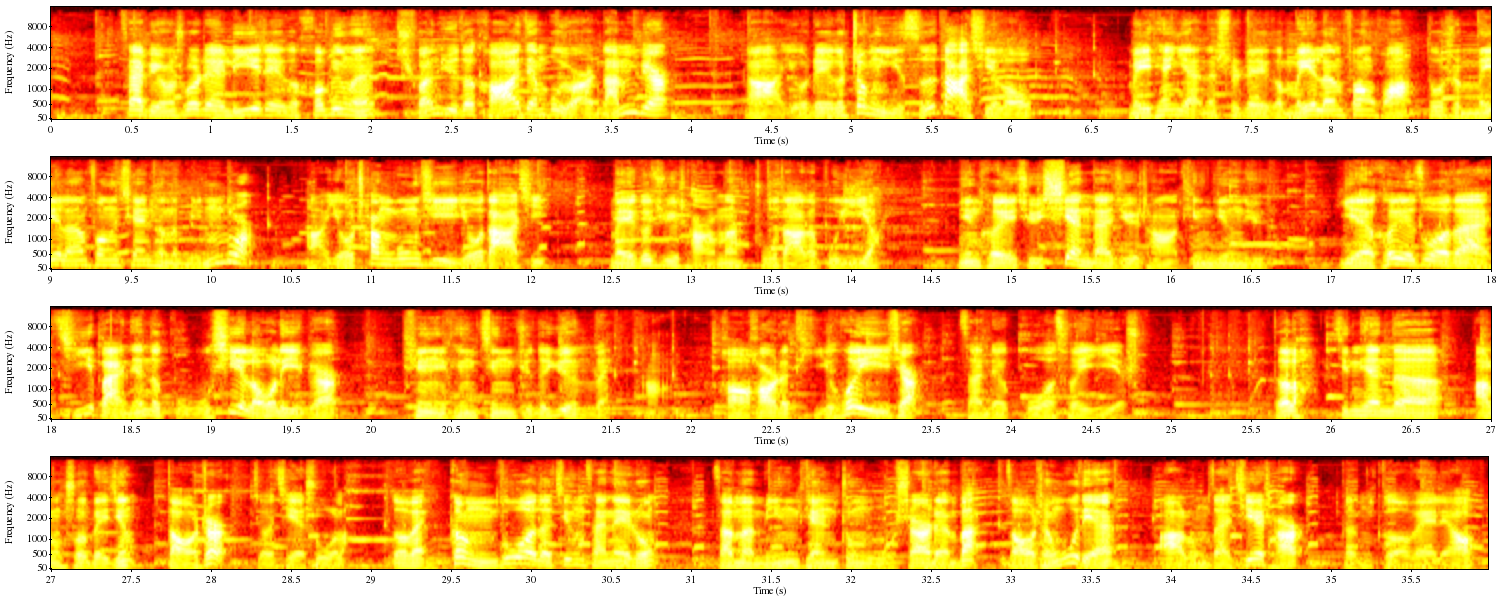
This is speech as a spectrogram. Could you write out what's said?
再比如说，这离这个和平门全聚德烤鸭店不远，南边啊，有这个正义祠大戏楼。每天演的是这个梅兰芳华，都是梅兰芳先生的名段啊，有唱功戏，有打戏。每个剧场呢主打的不一样，您可以去现代剧场听京剧，也可以坐在几百年的古戏楼里边听一听京剧的韵味啊，好好的体会一下咱这国粹艺术。得了，今天的阿龙说北京到这儿就结束了，各位更多的精彩内容，咱们明天中午十二点半，早晨五点，阿龙在接茬跟各位聊。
